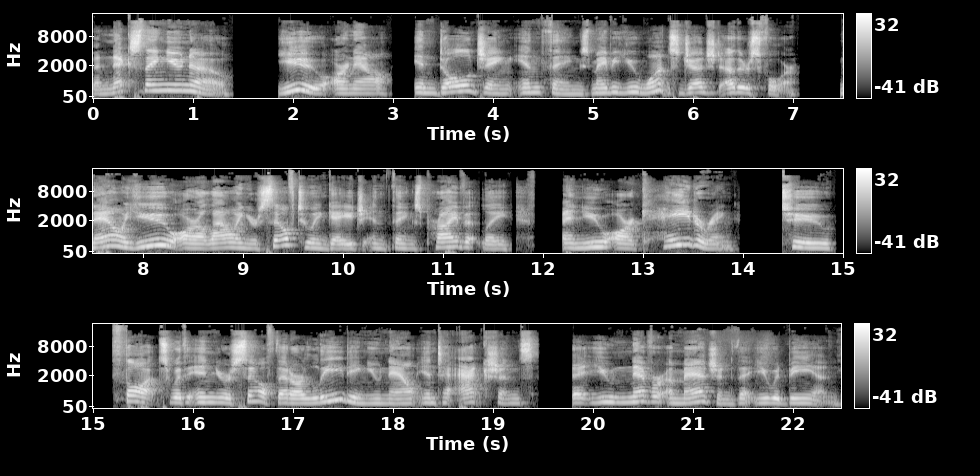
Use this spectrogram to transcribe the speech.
the next thing you know, you are now indulging in things maybe you once judged others for. Now you are allowing yourself to engage in things privately and you are catering to thoughts within yourself that are leading you now into actions that you never imagined that you would be in.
